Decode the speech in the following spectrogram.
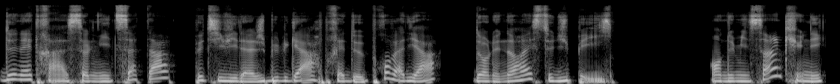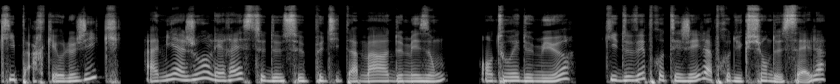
de naître à Solnitsata, petit village bulgare près de Provadia, dans le nord-est du pays. En 2005, une équipe archéologique a mis à jour les restes de ce petit amas de maisons entouré de murs qui devaient protéger la production de sel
